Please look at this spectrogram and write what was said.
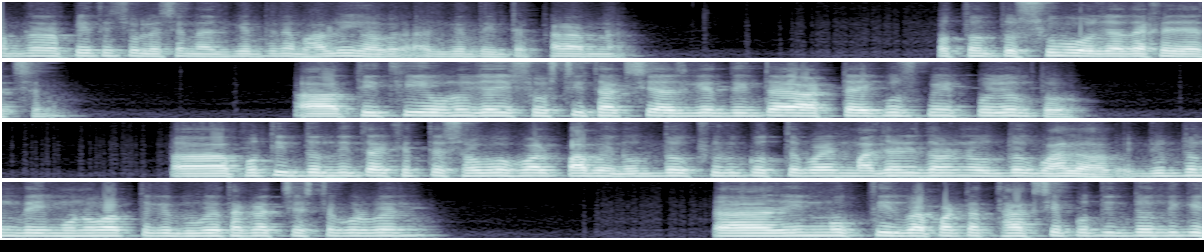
আপনারা পেতে চলেছেন। আজকের দিনে ভালোই হবে। আজকের দিনটা খারাপ না। অত্যন্ত শুভ যা দেখা যাচ্ছে। তিথি অনুযায়ী ষষ্ঠী থাকছে আজকের দিনটা আটটা একুশ মিনিট পর্যন্ত। প্রতিদ্বন্দ্বিতার ক্ষেত্রে সর্বফল পাবেন, উদ্যোগ শুরু করতে পারেন, মাঝারি ধরনের উদ্যোগ ভালো হবে। যুদ্ধংদেহী মনোভাব থেকে দূরে থাকার চেষ্টা করবেন। ঋণ মুক্তির ব্যাপারটা থাকছে প্রতিদ্বন্দ্বীকে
